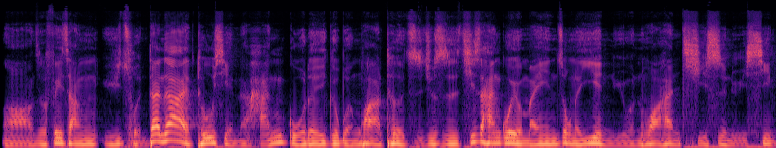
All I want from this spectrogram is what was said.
啊，这非常愚蠢，但它也凸显了韩国的一个文化特质，就是其实韩国有蛮严重的厌女文化和歧视女性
